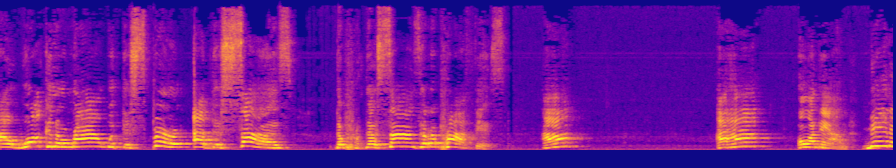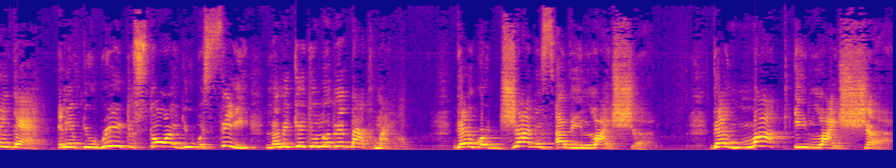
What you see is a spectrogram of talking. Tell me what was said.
are walking around with the spirit of the sons, the, the sons of the prophets. Huh? Uh-huh. Meaning that, and if you read the story, you will see, let me give you a little bit background. They were jealous of Elisha. They mocked Elisha.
